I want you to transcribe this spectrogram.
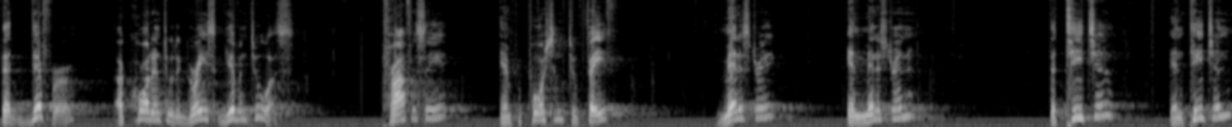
that differ according to the grace given to us. Prophecy in proportion to faith, ministry in ministering, the teacher in teaching,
